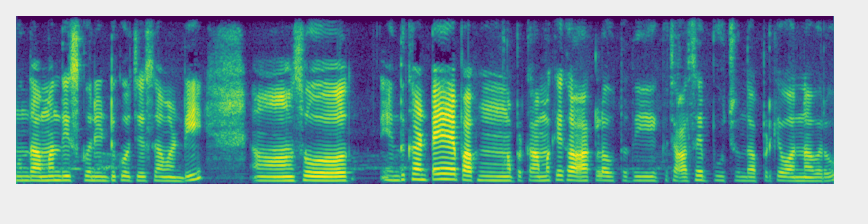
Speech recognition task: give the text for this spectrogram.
ముందు అమ్మని తీసుకొని ఇంటికి వచ్చేసామండి సో, ఎందుకంటే పాపం అప్పటికి అమ్మకి ఆకలి అవుతుంది ఇక చాలా కూర్చుంది అప్పటికే వన్ అవరు.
